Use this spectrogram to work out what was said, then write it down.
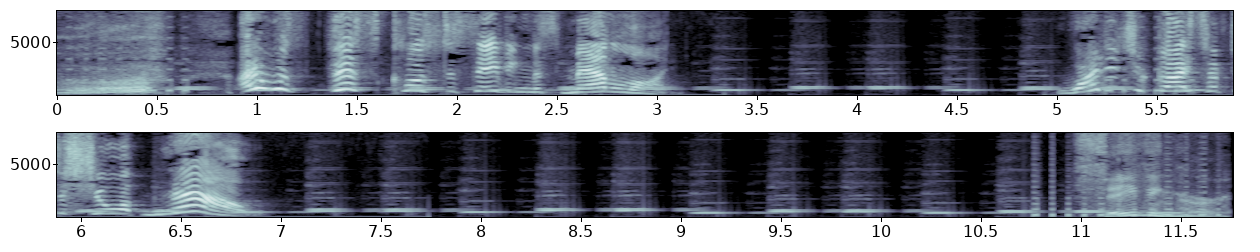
I was this close to saving Miss Madeline! Why did you guys have to show up now? Saving her?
